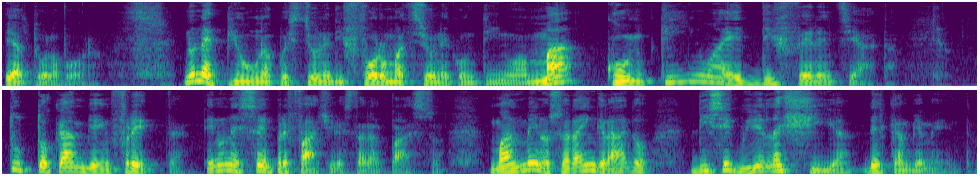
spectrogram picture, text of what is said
e al tuo lavoro. Non è più una questione di formazione continua, ma continua e differenziata. Tutto cambia in fretta e non è sempre facile stare al passo, ma almeno sarai in grado di seguire la scia del cambiamento.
